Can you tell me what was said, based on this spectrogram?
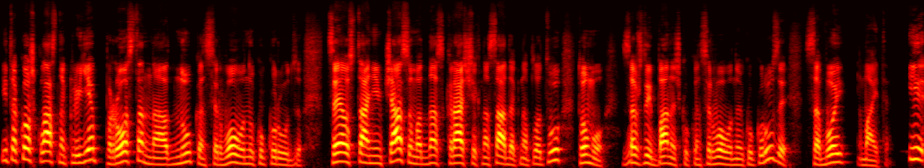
І також класно клює просто на одну консервовану кукурудзу. Це останнім часом одна з кращих насадок на плотву, тому завжди баночку консервованої кукурудзи з собою майте. І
